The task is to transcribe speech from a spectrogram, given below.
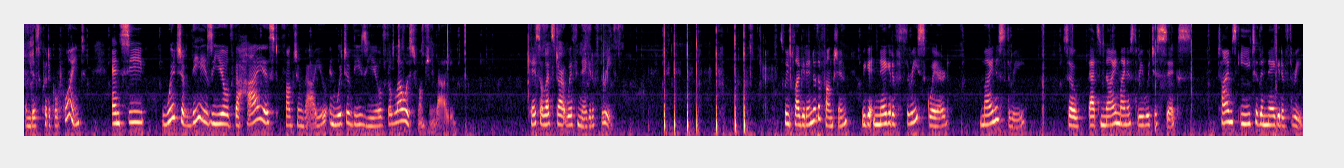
and this critical point, and see which of these yields the highest function value and which of these yields the lowest function value. Okay, so let's start with negative 3. So we plug it into the function, we get negative 3 squared minus 3, so that's 9 minus 3, which is 6, times e to the negative 3.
